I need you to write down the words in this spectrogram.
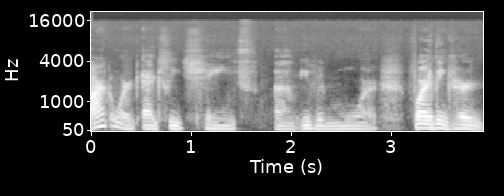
artwork actually changed um, even more. For I think her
